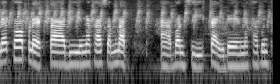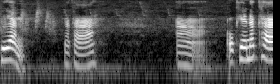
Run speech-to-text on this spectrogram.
และก็แปลกตาดีนะคะสำหรับอ่าบอลสีไก่แดงนะคะเพื่อนๆนะคะอ่าโอเคนะคะ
